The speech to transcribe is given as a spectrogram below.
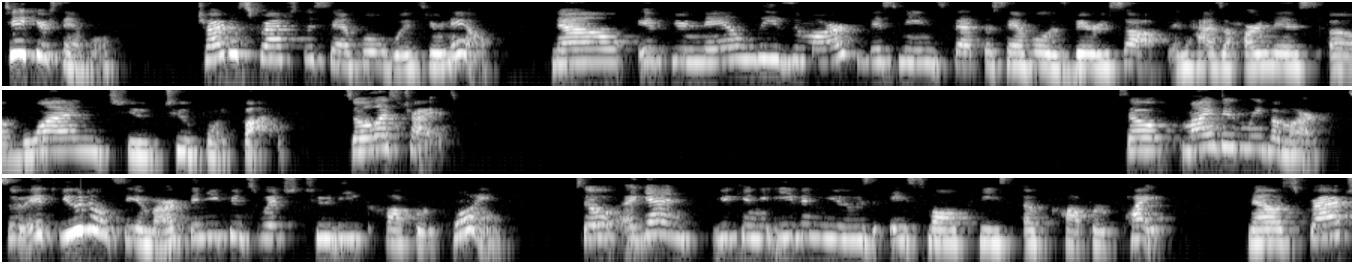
take your sample. Try to scratch the sample with your nail. Now, if your nail leaves a mark, this means that the sample is very soft and has a hardness of 1 to 2.5. So let's try it. So mine didn't leave a mark. So if you don't see a mark, then you can switch to the copper coin. So again, you can even use a small piece of copper pipe. Now scratch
